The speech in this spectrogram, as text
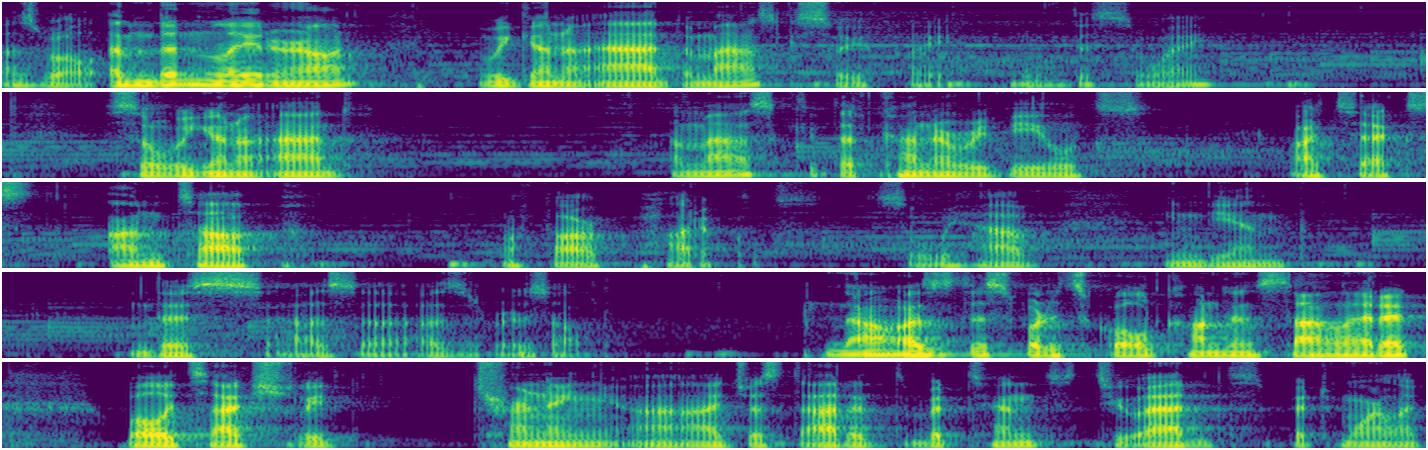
as well. And then later on, we're gonna add a mask. So if I move this away, so we're gonna add a mask that kind of reveals our text on top of our particles. So we have in the end this as a, as a result. Now, as this what it's called content style edit, well, it's actually turning, uh, I just added a bit tint to add a bit more like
